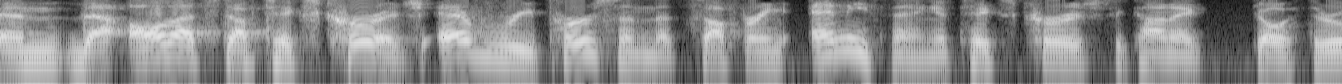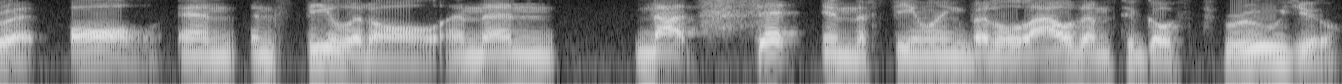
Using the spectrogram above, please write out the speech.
and that all that stuff takes courage. Every person that's suffering anything, it takes courage to kind of go through it all and and feel it all, and then not sit in the feeling, but allow them to go through you,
